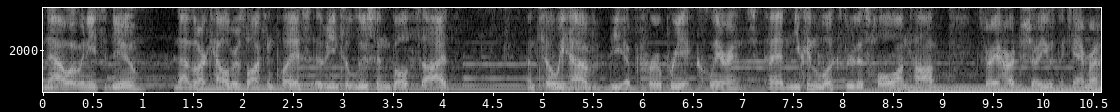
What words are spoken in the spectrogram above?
Now what we need to do, now that our caliper is locked in place, is we need to loosen both sides until we have the appropriate clearance. And you can look through this hole on top. It's very hard to show you with the camera,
